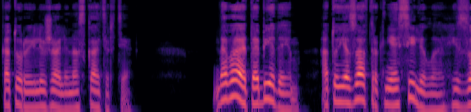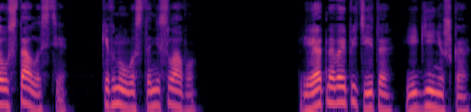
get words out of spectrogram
которые лежали на скатерти. «Давай отобедаем, а то я завтрак не осилила из-за усталости», — кивнула Станиславу. «Приятного аппетита, Егинюшка!»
